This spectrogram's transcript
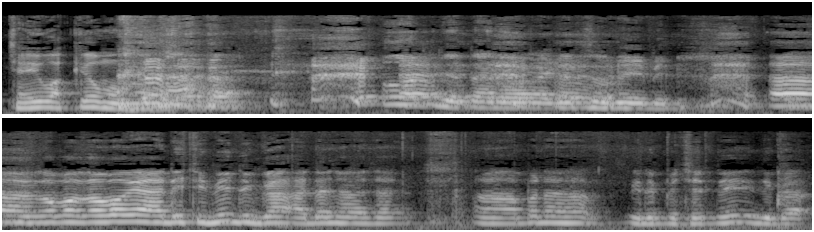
Cai wakil mau Oh, orang yang sore ini. Ngomong-ngomong ya di sini juga ada salah satu eh, apa namanya di Picit ini juga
